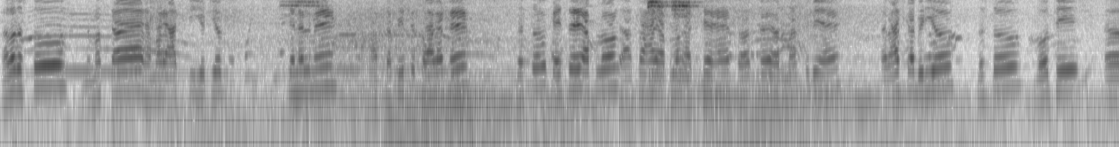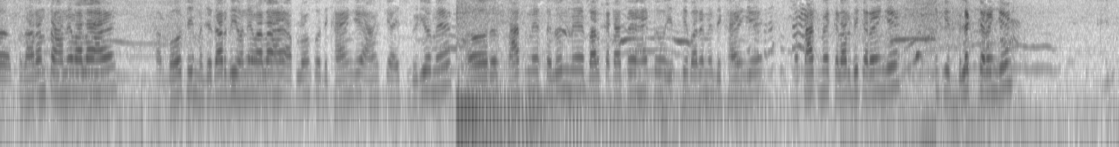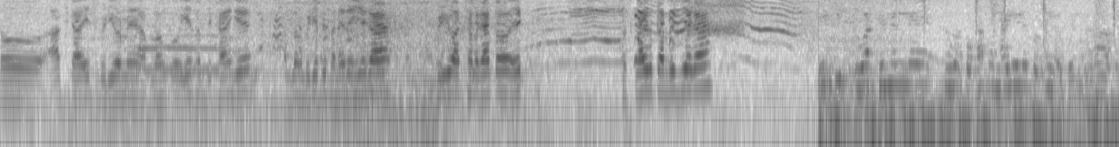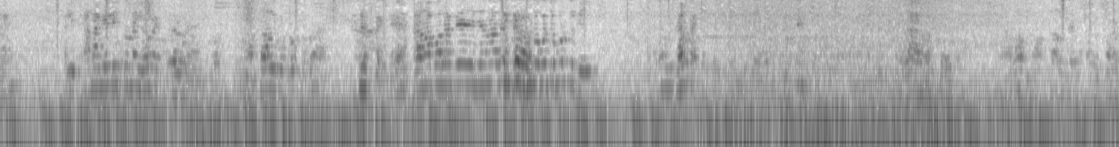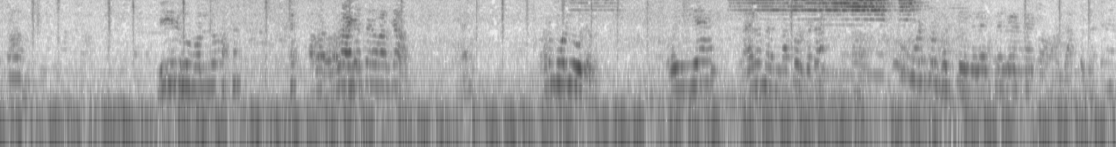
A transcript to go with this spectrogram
Hello दोस्तों, नमस्कार। हमारे आज की यूट्यूब चैनल में आपका फिर से स्वागत है। दोस्तों, कैसे हैं आप लोग? आशा है आप लोग अच्छे हैं, स्वस्थ हैं और मस्त भी हैं। और आज का वीडियो, दोस्तों, बहुत ही साधारण सा होने वाला है और बहुत ही मज़ेदार भी होने वाला है। आप लोगों को दिखाएँगे आज के इस वीडियो में। और साथ में सैलून में बाल कटाते हैं तो इसके बारे में दिखाएँगे और साथ में कलर भी करेंगे, कि ब्लैक करेंगे। तो आज का इस वीडियो में आप लोगों को ये सब दिखाएँगे। आप लोग वीडियो पे बने रहिएगा। वीडियो अच्छा लगा तो एक सब्सक्राइब कर दीजिएगा। खाना के जना तो करबे फिर वो बोल। लो और और आ हाँ। तो तो जाते हैं वर्का और मोरी हो जाओ। ओ ये लाइनो में ना पर बेटा मोरी पर फटते हो गए एकदम ले ना काम कर जाते हैं।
